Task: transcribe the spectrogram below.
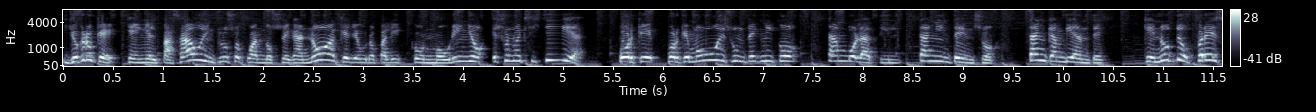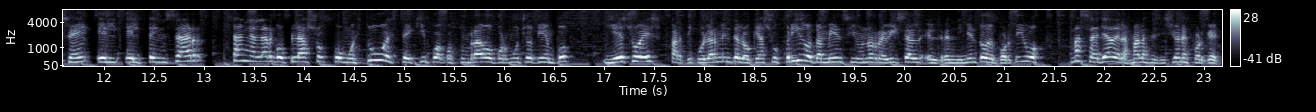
Y yo creo que, que en el pasado, incluso cuando se ganó aquella Europa League con Mourinho, eso no existía, porque, porque Mou es un técnico tan volátil, tan intenso, tan cambiante, que no te ofrece el, el, pensar tan a largo plazo como estuvo este equipo acostumbrado por mucho tiempo. Y eso es particularmente lo que ha sufrido también si uno revisa el, rendimiento deportivo más allá de las malas decisiones porque,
